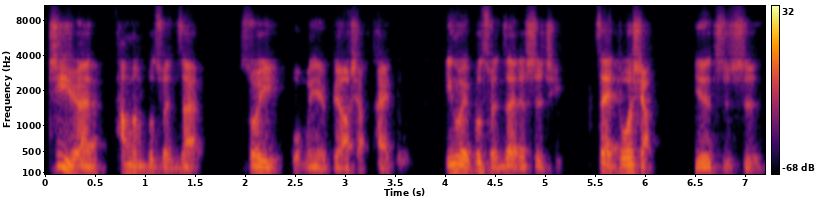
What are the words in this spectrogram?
既然他们不存在，所以我们也不要想太多，因为不存在的事情，再多想也只是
